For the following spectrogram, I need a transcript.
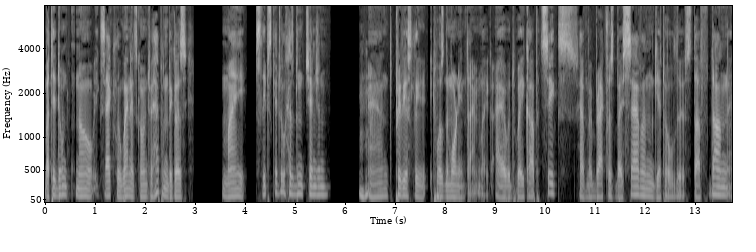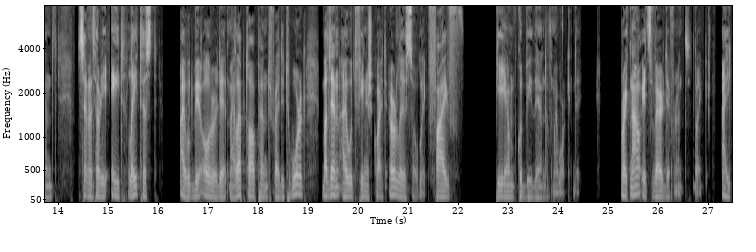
But I don't know exactly when it's going to happen because my sleep schedule has been changing. Mm-hmm. And previously it was the morning time. Like I would wake up at six, have my breakfast by seven, get all the stuff done, and seven thirty eight latest I would be already at my laptop and ready to work, but then I would finish quite early, so like 5 p.m. could be the end of my working day. Right now, it's very different. Like, I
